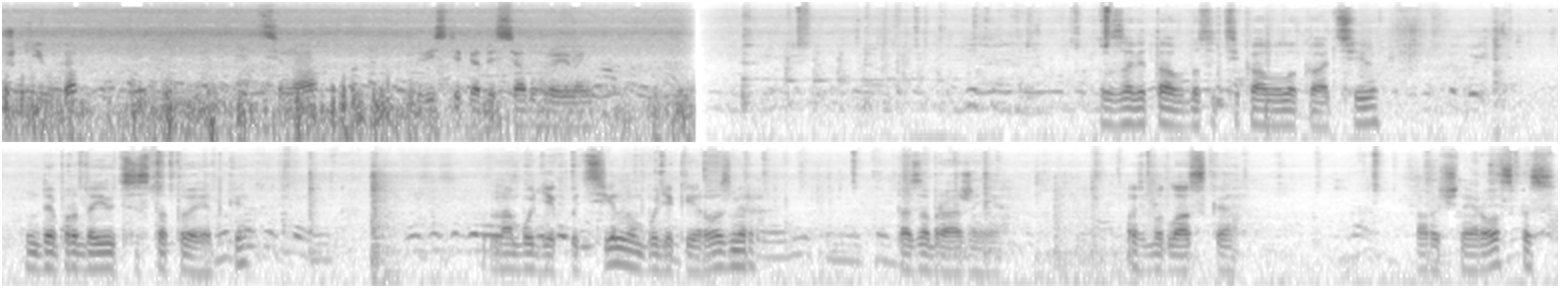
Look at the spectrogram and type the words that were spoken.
Душківка. Ціна 250 гривень. Завітав в досить цікаву локацію, де продаються статуетки на будь-яку ціну, будь-який розмір та зображення. Ось, будь ласка, ручний розпис.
